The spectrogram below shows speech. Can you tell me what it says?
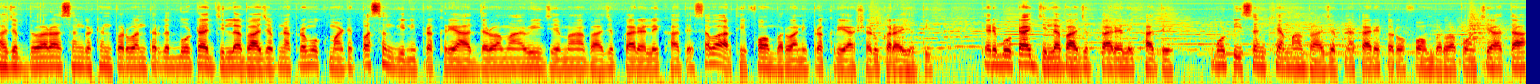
ભાજપ દ્વારા સંગઠન પર્વ અંતર્ગત બોટાદ જિલ્લા ભાજપના પ્રમુખ માટે પસંદગીની પ્રક્રિયા હાથ ધરવામાં આવી, જેમાં ભાજપ કાર્યાલય ખાતે સવારથી ફોર્મ ભરવાની પ્રક્રિયા શરૂ કરાઈ હતી. ત્યારે બોટાદ જિલ્લા ભાજપ કાર્યાલય ખાતે મોટી સંખ્યામાં ભાજપના કાર્યકરો ફોર્મ ભરવા પહોંચ્યા હતા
